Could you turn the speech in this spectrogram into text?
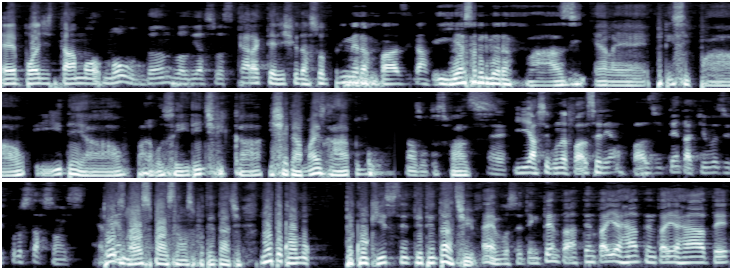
é, pode estar moldando ali as suas características da sua primeira uhum. fase da vida. E essa primeira fase, ela é principal e ideal para você identificar e chegar mais rápido nas outras fases. É. E a segunda fase seria a fase de tentativas e frustrações. É Todos nós passamos por tentativas. Não tem como ter conquista sem ter tentativa. É, você tem que tentar, tentar e errar, tentar e errar até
